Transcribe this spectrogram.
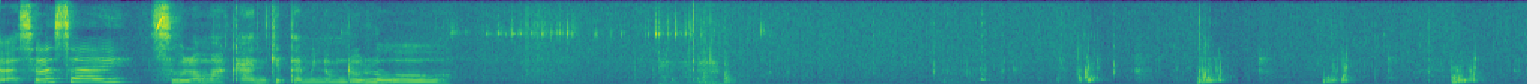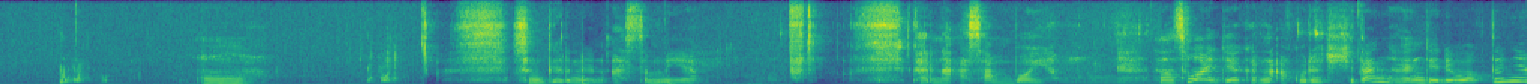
Doa selesai. Sebelum makan, kita minum dulu. Hmm. Seger dan asam ya. Karena asam boy. Langsung aja karena aku udah cuci tangan, jadi waktunya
